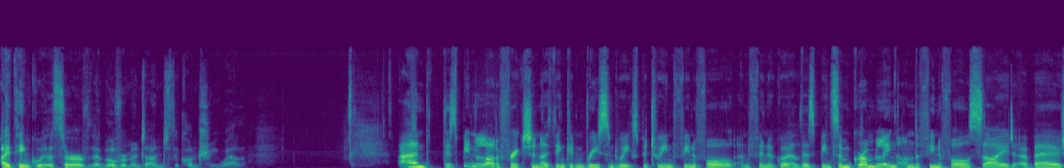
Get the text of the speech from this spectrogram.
I think will serve the government and the country well. And there's been a lot of friction, I think, in recent weeks between Fianna Fáil and Fine Gael. There's been some grumbling on the Fianna Fáil side about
